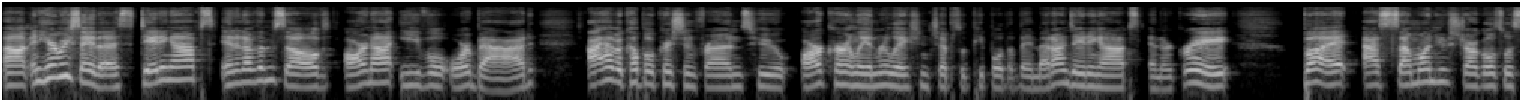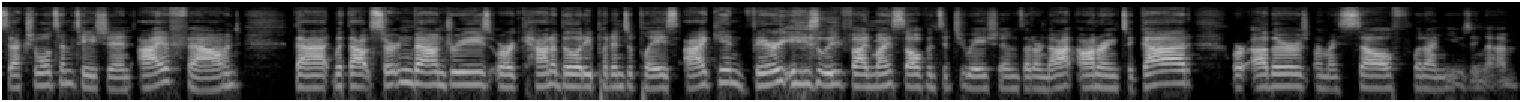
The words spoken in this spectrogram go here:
Um, and hear me say this dating apps, in and of themselves, are not evil or bad. I have a couple Christian friends who are currently in relationships with people that they met on dating apps, and they're great. But as someone who struggles with sexual temptation, I have found that without certain boundaries or accountability put into place, I can very easily find myself in situations that are not honoring to God or others or myself when I'm using them.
